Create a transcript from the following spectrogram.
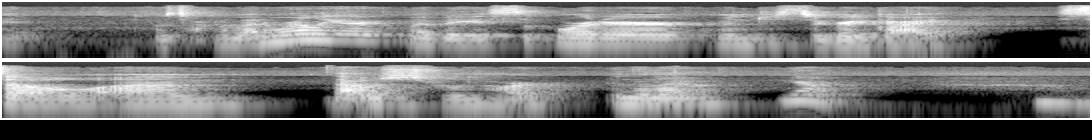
like i was talking about him earlier my biggest supporter and just a great guy. So um, that was just really hard. And then i yeah. Hmm.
